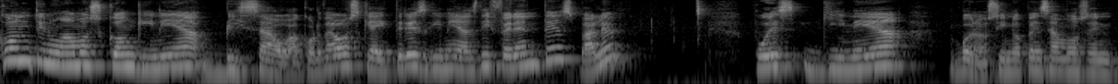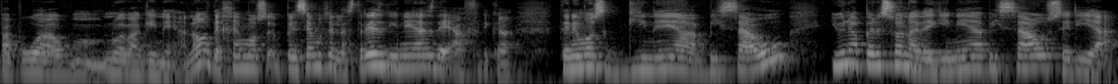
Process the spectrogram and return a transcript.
Continuamos con Guinea-Bissau. Acordaos que hay tres Guineas diferentes, ¿vale? Pues Guinea, bueno, si no pensamos en Papúa Nueva Guinea, ¿no? Dejemos, pensemos en las tres Guineas de África. Tenemos Guinea-Bissau y una persona de Guinea-Bissau sería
